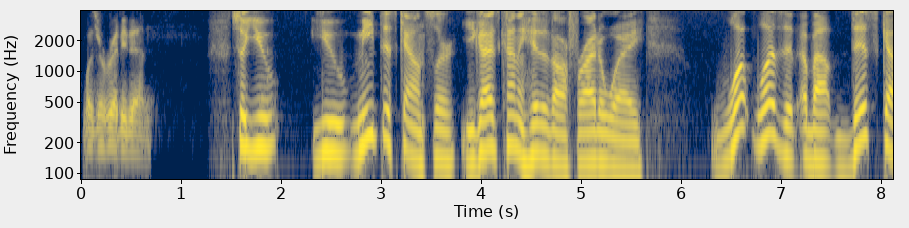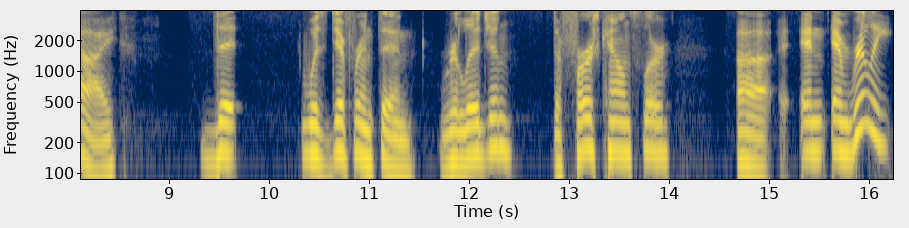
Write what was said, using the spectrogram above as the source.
wasn't ready then. So you you meet this counselor. You guys kind of hit it off right away. What was it about this guy that was different than religion, the first counselor, uh, and and really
